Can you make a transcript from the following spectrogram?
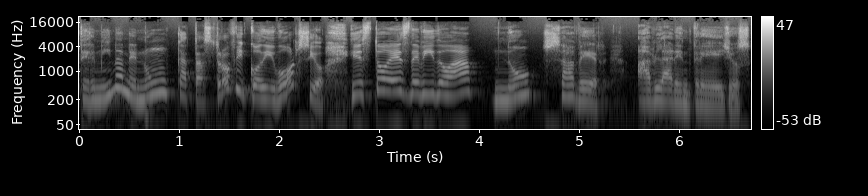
terminan en un catastrófico divorcio y esto es debido a no saber hablar entre ellos.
